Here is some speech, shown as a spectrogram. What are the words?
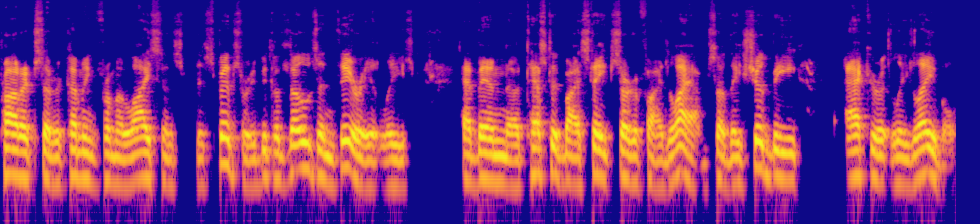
products that are coming from a licensed dispensary, because those, in theory at least, have been uh, tested by state certified labs, so they should be accurately labeled.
